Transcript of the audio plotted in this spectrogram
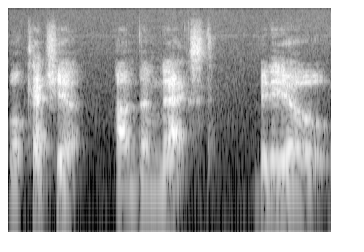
We'll catch you on the next video.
